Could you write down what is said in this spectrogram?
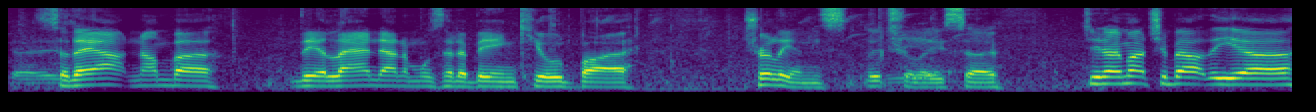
Yeah. So they outnumber the land animals that are being killed by trillions, literally. Yeah. So, do you know much about the uh,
